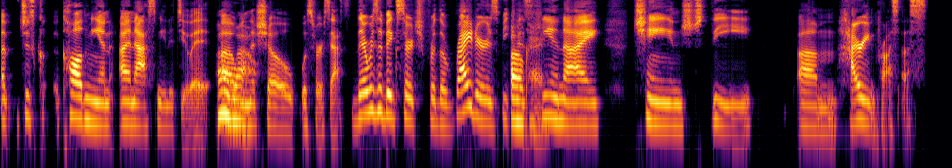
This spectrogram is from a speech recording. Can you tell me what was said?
uh, just c- called me and, and asked me to do it Oh, uh, wow. when the show was first asked. There was a big search for the writers because Okay. he and I changed the um, hiring process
